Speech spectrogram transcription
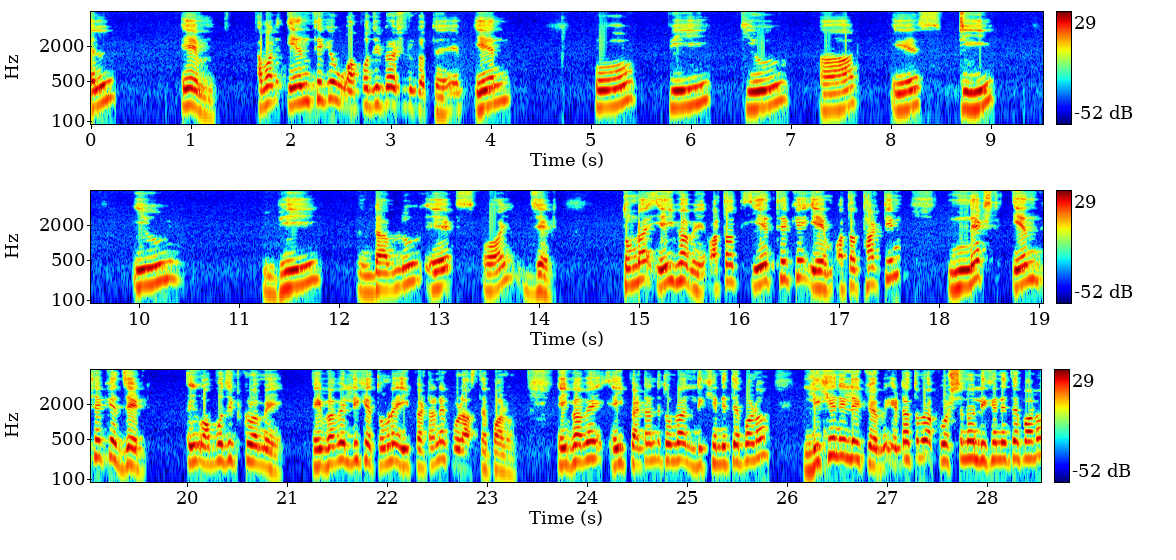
L M আবার এন থেকে অপোজিট ভাবে শুরু করতে N O P Q R S T U V W X Y Z তোমরা এইভাবে, অর্থাৎ এ থেকে এম অর্থাৎ থার্টিন নেক্সট এন থেকে জেড এই অপোজিট ক্রমে এইভাবে লিখে তোমরা এই প্যাটার্নে করে আসতে পারো। এইভাবে এই প্যাটার্নে তোমরা লিখে নিতে পারো। লিখে নিলে কি হবে? এটা তোমরা কোশ্চেনও লিখে নিতে পারো,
